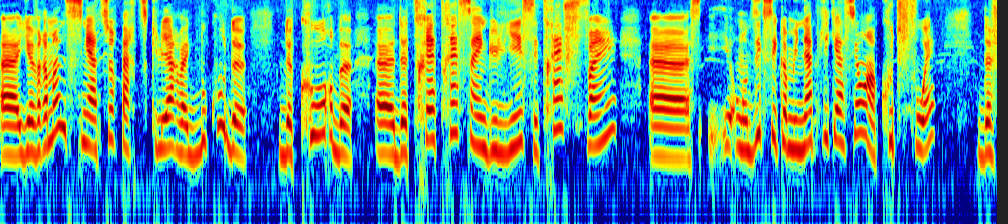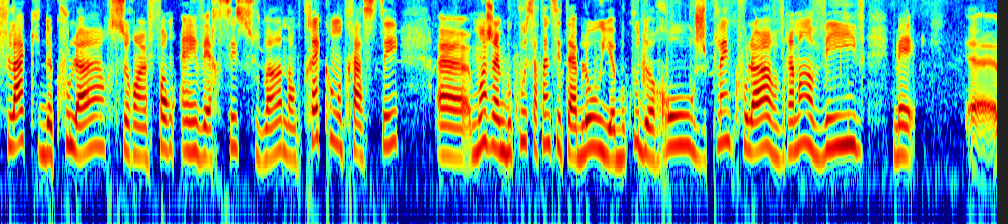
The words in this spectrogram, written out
Euh, il y a vraiment une signature particulière avec beaucoup de, courbes, euh, de traits très singuliers. C'est très fin. Euh, on dit que c'est comme une application en coup de fouet de flaques de couleurs sur un fond inversé souvent, donc très contrasté. Euh, moi, j'aime beaucoup certains de ces tableaux où il y a beaucoup de rouge, plein de couleurs vraiment vives, mais euh,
